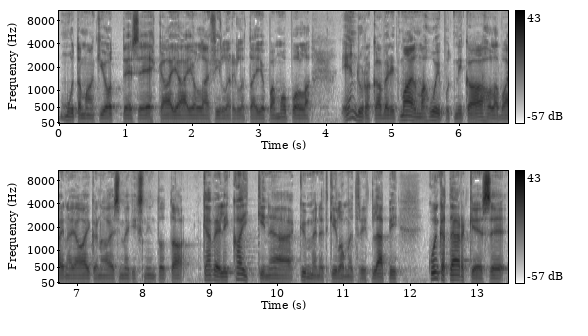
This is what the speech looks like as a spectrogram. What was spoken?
muutamaankin otteeseen, ehkä ajaa jollain fillarilla tai jopa mopolla. Endurokaverit, maailman huiput, Mika Ahola ja aikana esimerkiksi, niin tota, käveli kaikki nämä kymmenet kilometrit läpi. Kuinka tärkeä se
